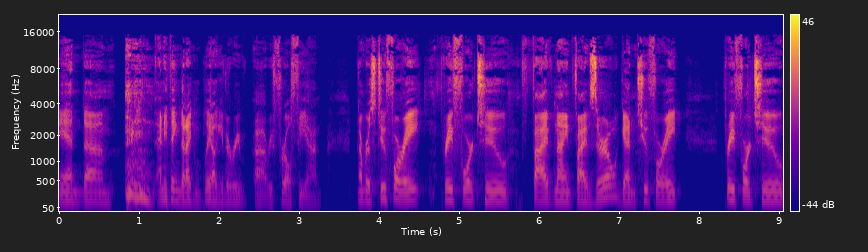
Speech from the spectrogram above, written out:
And um, anything that I complete, I'll give a re- uh, referral fee on. Number is 248 342 5950. Again, 248 342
